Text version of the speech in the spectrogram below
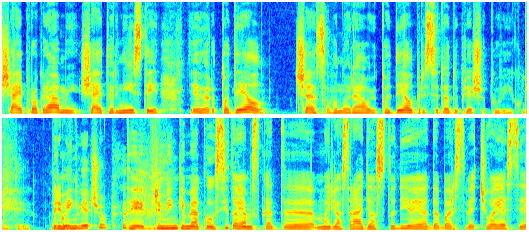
šiai programai, šiai tarnystiai ir todėl čia savanoriauju, todėl prisidedu prie šitų veiklų. Tai Primink, kviečiu. Taip, priminkime klausytojams, kad e, Marijos radijos studijoje dabar svečiuojasi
